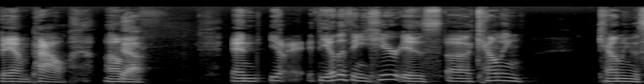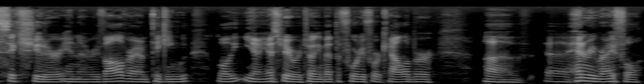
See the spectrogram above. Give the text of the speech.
bam, pow. Um, yeah and you know the other thing here is uh, counting counting the six shooter in a revolver. I'm thinking, well, you know, yesterday we were talking about the 44 caliber uh, uh, Henry rifle,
